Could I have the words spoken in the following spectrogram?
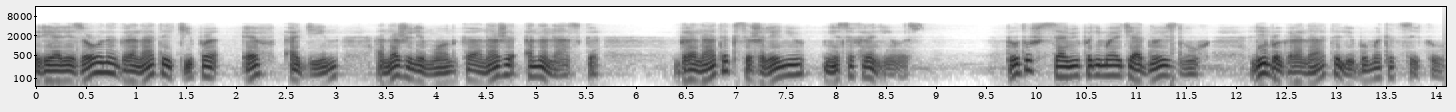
Реализована гранатой типа F1, она же лимонка, она же ананаска. Граната, к сожалению, не сохранилась. Тут уж, сами понимаете, одно из двух — либо граната, либо мотоцикл.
